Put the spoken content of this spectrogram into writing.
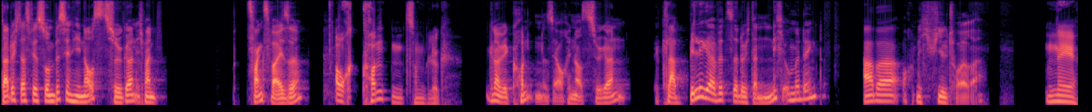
dadurch, dass wir es so ein bisschen hinauszögern. Ich meine, zwangsweise. Auch konnten zum Glück. Genau, wir konnten es ja auch hinauszögern. Klar, billiger wird es dadurch dann nicht unbedingt, aber auch nicht viel teurer. Nee.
